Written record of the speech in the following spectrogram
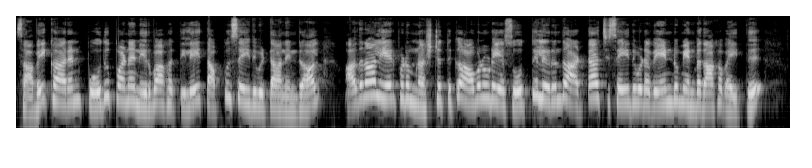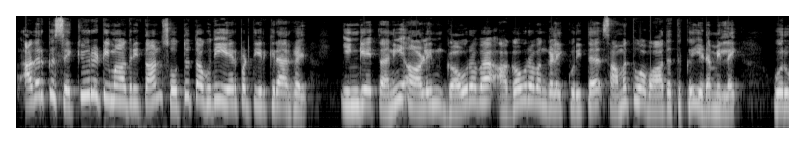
சபைக்காரன் பொது பண நிர்வாகத்திலே தப்பு செய்துவிட்டான் என்றால் அதனால் ஏற்படும் நஷ்டத்துக்கு அவனுடைய சொத்திலிருந்து அட்டாச் செய்துவிட வேண்டும் என்பதாக வைத்து அதற்கு செக்யூரிட்டி மாதிரி தான் சொத்து தகுதி ஏற்படுத்தியிருக்கிறார்கள். இங்கே தனி ஆளின் கௌரவ அகௌரவங்களை குறித்த சமத்துவவாதத்துக்கு இடமில்லை. ஒரு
